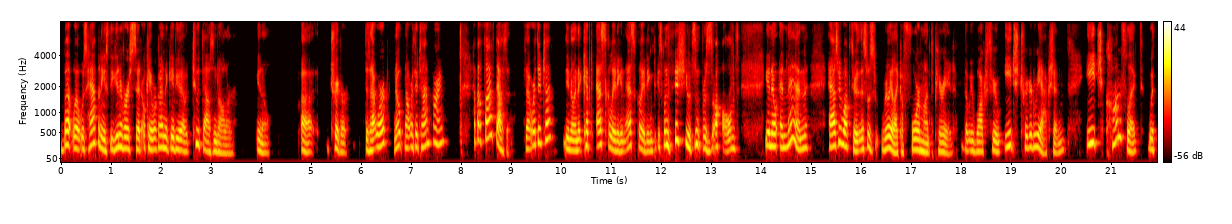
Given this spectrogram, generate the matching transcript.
But what was happening is the universe said, "Okay, we're going to give you a two thousand dollar, you know, uh, trigger does that work? Nope, not worth your time. All right. How about 5,000? Is that worth your time? You know, and it kept escalating and escalating because when the issue isn't resolved, you know, and then as we walked through, this was really like a four month period that we walked through each triggered reaction, each conflict with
